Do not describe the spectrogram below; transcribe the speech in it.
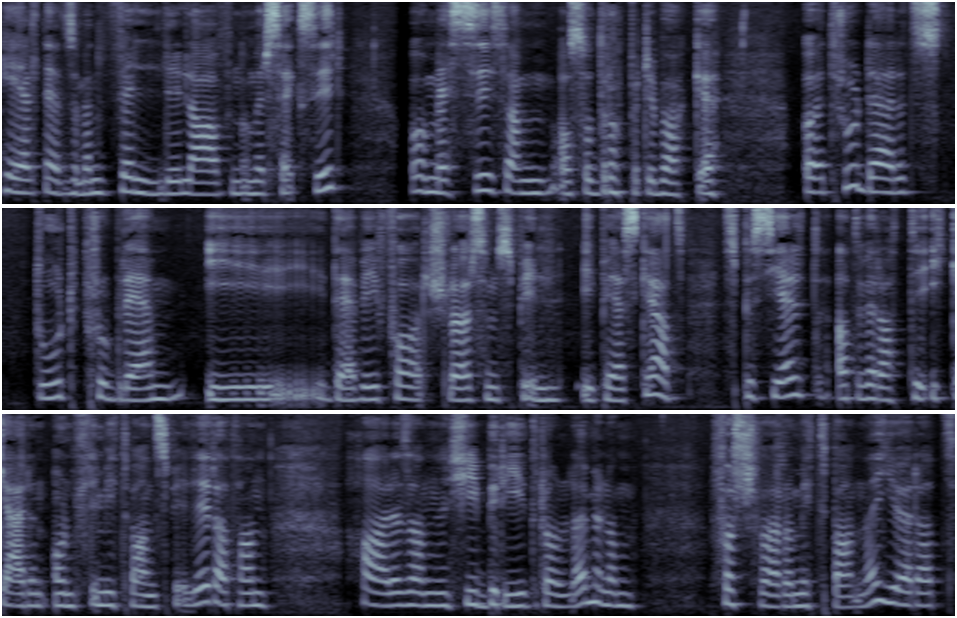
helt nede som en veldig lav nummer sekser, og Messi som også dropper tilbake. Og jeg tror det er et stort problem i det vi foreslår som spill i PSG. At spesielt at Verratti ikke er en ordentlig midtbanespiller. At han har en sånn hybridrolle mellom forsvar og midtbane, gjør at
